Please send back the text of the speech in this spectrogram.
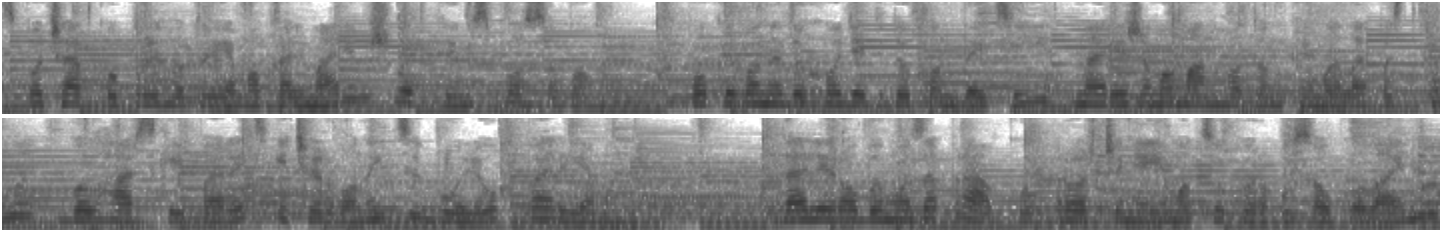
Спочатку приготуємо кальмарів швидким способом. Поки вони доходять до кондиції, наріжемо манго тонкими лепестками, болгарський перець і червоний цибулю пер'ями. Далі робимо заправку, розчиняємо цукор у соку лайма,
